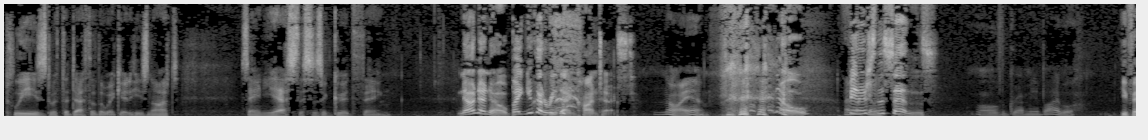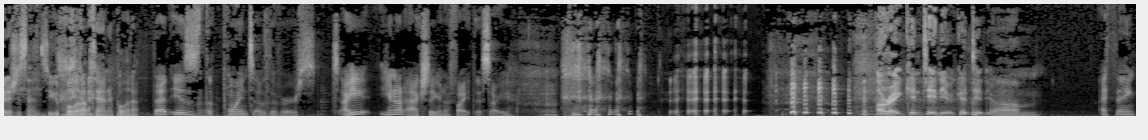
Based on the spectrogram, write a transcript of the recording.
pleased with the death of the wicked. He's not saying, "Yes, this is a good thing." No, no, no. But you got to read that in context. No, I am. No, I'm finish gonna- the sentence. I'll grab me a Bible. You finish the sentence. You can pull it up, Tanner. Pull it up. That is the point of the verse. Are you? You're not actually going to fight this, are you? All right, continue, continue. Um, I think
